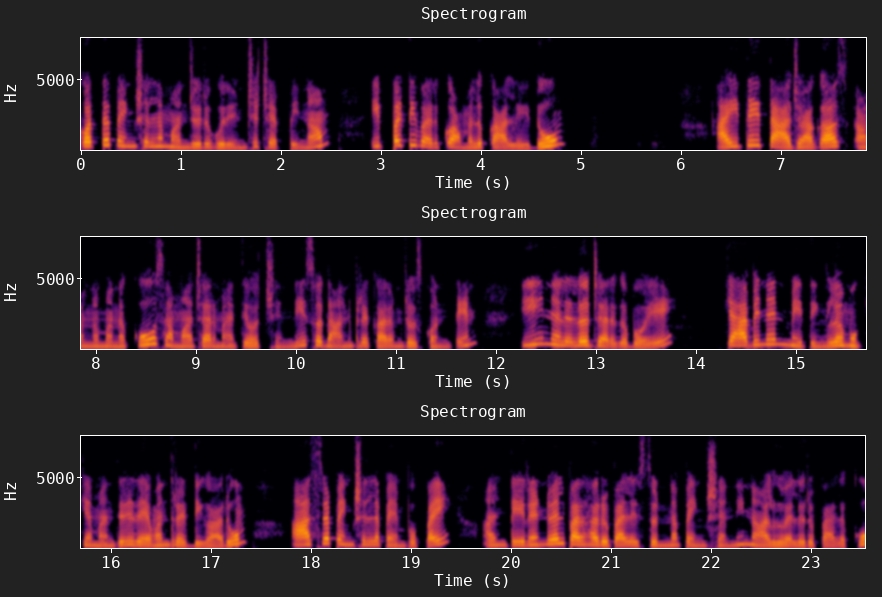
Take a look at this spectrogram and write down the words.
కొత్త పెన్షన్ల మంజూరు గురించి చెప్పినా ఇప్పటి వరకు అమలు కాలేదు. అయితే తాజాగా అన్న మనకు సమాచారం అయితే వచ్చింది. సో దాని ప్రకారం చూసుకుంటే ఈ నెలలో జరగబోయే క్యాబినెట్ మీటింగ్లో ముఖ్యమంత్రి రేవంత్ రెడ్డి గారు ఆశ్ర పెన్షన్ల పెంపుపై అంటే రెండు వేల పదహారు రూపాయలు ఇస్తున్న పెన్షన్ని నాలుగు వేల రూపాయలకు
